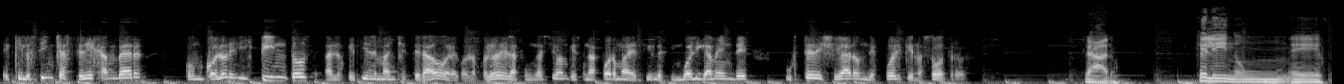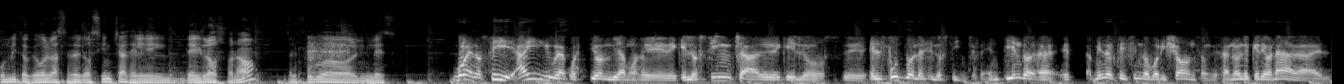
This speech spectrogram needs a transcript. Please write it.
es que los hinchas se dejan ver con colores distintos a los que tiene el Manchester ahora, con los colores de la fundación, que es una forma de decirle simbólicamente, ustedes llegaron después que nosotros. Claro. Qué lindo, un eh, fulbito que vuelva a ser de los hinchas del, del grosso, ¿no? Del fútbol inglés. Bueno, sí, hay una cuestión, digamos, de, de que los hinchas, de que los eh, el fútbol es de los hinchas. Entiendo, eh, también lo está diciendo Boris Johnson, o sea, no le creo nada a él.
